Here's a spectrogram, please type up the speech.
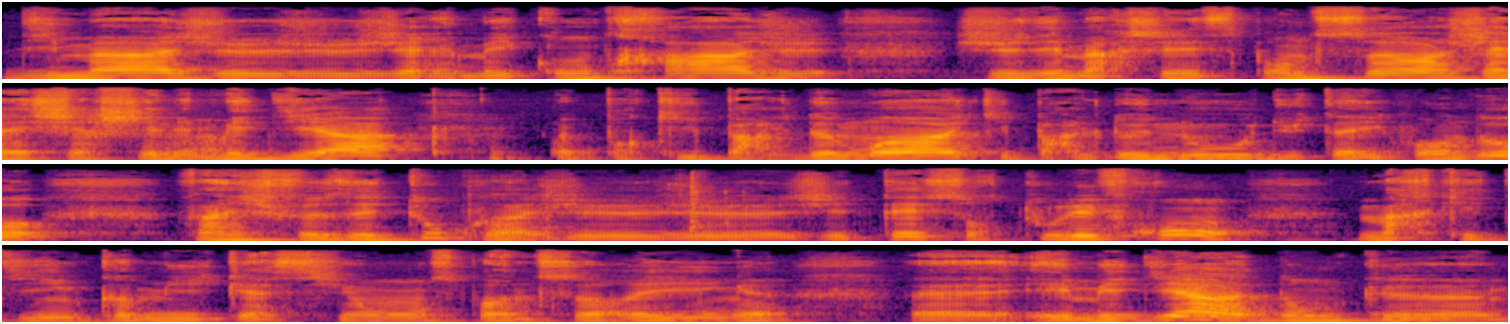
d'images, je, gérais mes contrats, je, démarchais les sponsors, j'allais chercher les médias pour qu'ils parlent de moi, qu'ils parlent de nous, du taekwondo. Enfin, je faisais tout, quoi. J'étais sur tous les fronts marketing, communication, sponsoring euh, et médias. Donc, euh,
